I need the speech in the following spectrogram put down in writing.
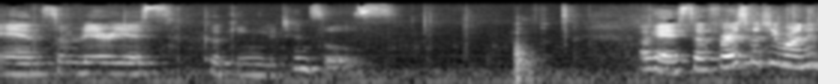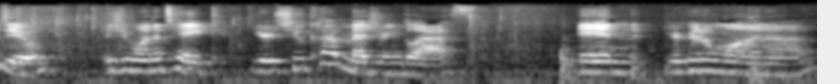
and some various cooking utensils. Okay so first what you want to do is you want to take your two cup measuring glass and you're gonna want to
